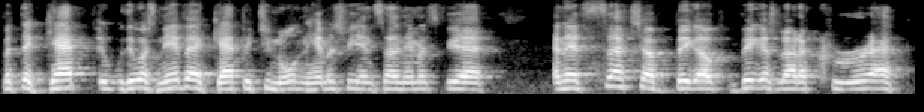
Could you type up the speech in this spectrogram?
but the gap, there was never a gap between Northern Hemisphere and Southern Hemisphere. And it's such a big, biggest load of crap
